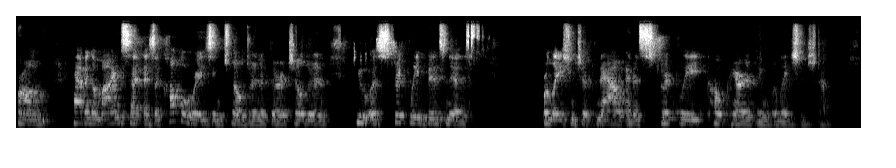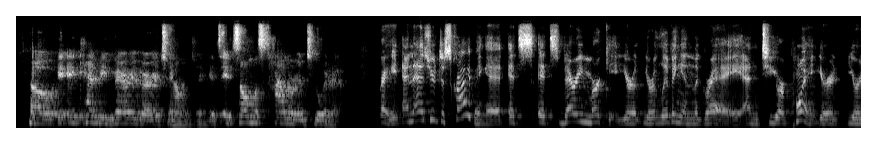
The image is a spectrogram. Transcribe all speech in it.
from having a mindset as a couple raising children, if there are children, to a strictly business relationship now and a strictly co parenting relationship. So it, it, can be very, very challenging. It's, it's almost counterintuitive. Right. And as you're describing it, it's it's very murky. You're you're living in the gray. And to your point, you're you're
